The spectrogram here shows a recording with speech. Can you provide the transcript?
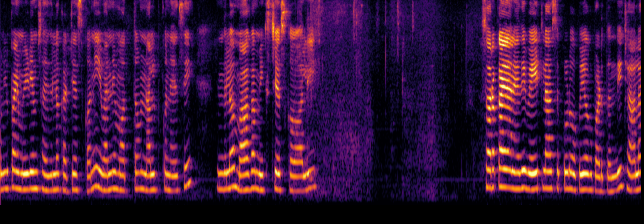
ఉల్లిపాయ మీడియం సైజులో కట్ చేసుకొని ఇవన్నీ మొత్తం నలుపుకునేసి ఇందులో బాగా మిక్స్ చేసుకోవాలి. సొరకాయ అనేది వెయిట్ లాస్కి కూడా ఉపయోగపడుతుంది. చాలా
